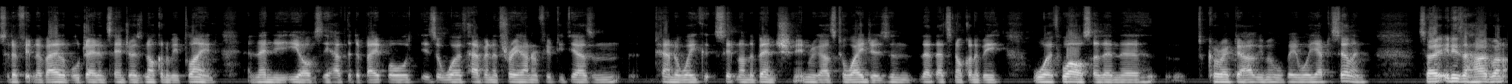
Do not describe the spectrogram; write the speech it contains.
sort of fit and available, Jadon Sancho is not going to be playing. And then you, you obviously have the debate: well, is it worth having a three hundred fifty thousand pound a week sitting on the bench in regards to wages? And that, that's not going to be worthwhile. So then the correct argument will be, well, you have to sell him. So it is a hard one.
